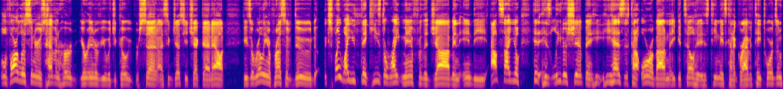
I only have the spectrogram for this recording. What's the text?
Well, if our listeners haven't heard your interview with Jacoby Brissett, I suggest you check that out. He's a really impressive dude. Explain why you think he's the right man for the job in Indy. Outside, you know, his, his leadership and he, he has this kind of aura about him that you could tell his teammates kind of gravitate towards him.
